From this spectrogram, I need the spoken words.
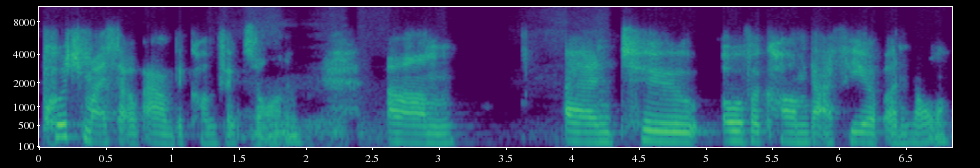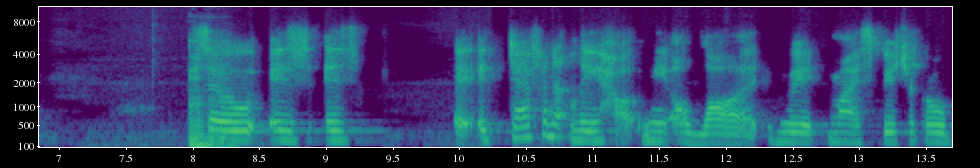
push myself out of the comfort zone, um, and to overcome that fear of unknown. Mm-hmm. So is is it definitely helped me a lot with my spiritual growth,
